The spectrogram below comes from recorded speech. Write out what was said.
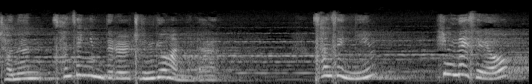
저는 선생님들을 존경합니다. 선생님, 힘내세요.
